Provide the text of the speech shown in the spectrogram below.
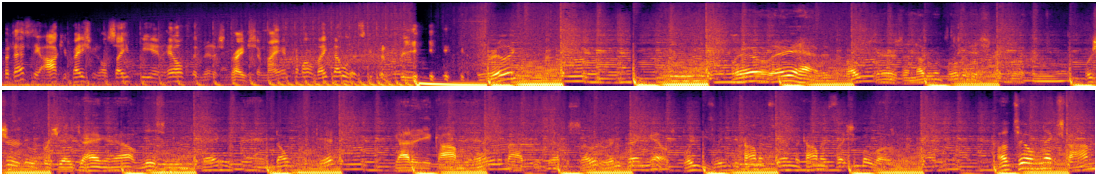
but that's the Occupational Safety and Health Administration, man. Come on, they know what's good for you. Really? Well, there you have it, folks. There's another one for the history book. We sure do appreciate you hanging out, listening today. And don't forget, got any comments about this episode or anything else, please leave your comments in the comment section below. Until next time,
